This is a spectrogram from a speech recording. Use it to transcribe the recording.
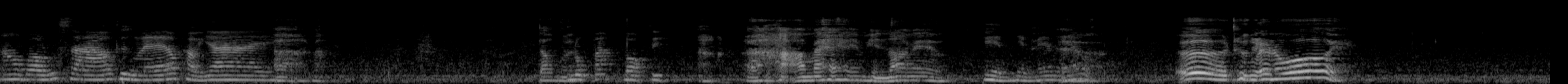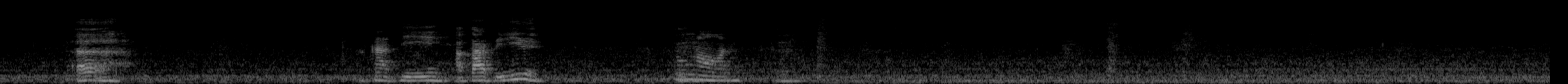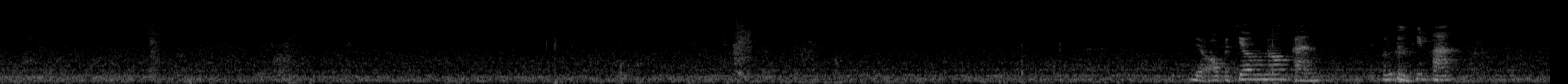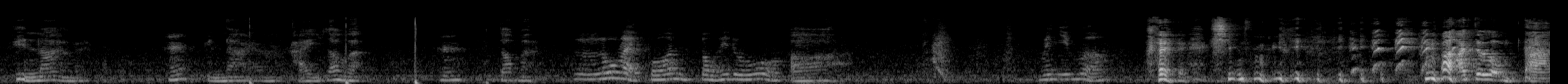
เอาบอกลูกสาวถึงแล้วเขายายอ่ามาต้องมาลูกปะบอกสิอ่าหาแม่ให้เห็นหน้าแม่เหรอเห็นเห็นแม่แล้ว เออ ถึงแล้วนะเว้ยอ่าอากาศดี อากาศดีเลย ต้องนอน เดี๋ยวออกไปเที่ยวข้างนอกกันเพิ่งถึงที่พักเห็นหน้าไหมฮะเห็นหน้าใครต้องมาฮะต้องมาลูกหลายคนส่งให้ดูอ๋อไม่ยิ้มเหรอชิมมาจะลงทาง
